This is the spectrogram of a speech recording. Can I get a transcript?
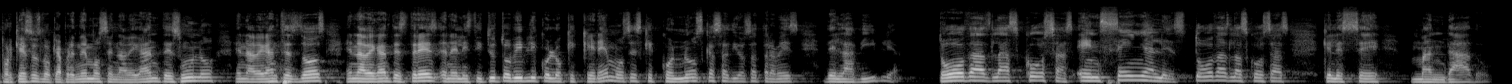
porque eso es lo que aprendemos en Navegantes 1, en Navegantes 2, en Navegantes 3, en el Instituto Bíblico. Lo que queremos es que conozcas a Dios a través de la Biblia. Todas las cosas, enséñales todas las cosas que les he mandado.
